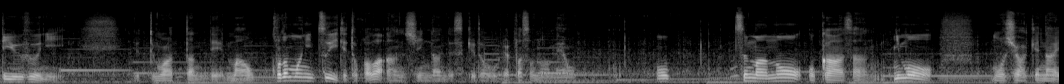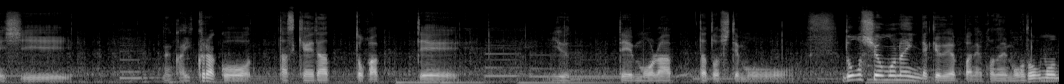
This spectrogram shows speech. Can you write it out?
ていう風に言ってもらったんでまあ子供についてとかは安心なんですけどやっぱそのね妻のお母さんにも申し訳ないしなんかいくらこう助け合いだとかって言ってもらったとしてもどうしようもないんだけどやっぱねこのねもども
